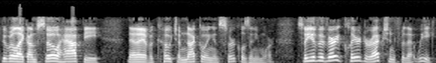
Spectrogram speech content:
People are like, I'm so happy that I have a coach. I'm not going in circles anymore. So you have a very clear direction for that week.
